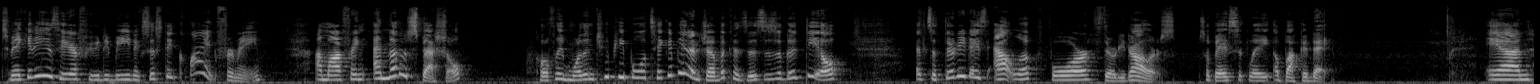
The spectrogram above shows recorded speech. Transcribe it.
to make it easier for you to be an existing client for me, I'm offering another special Hopefully, more than two people will take advantage of it because this is a good deal. It's a 30 days outlook for $30. So basically, a buck a day. And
